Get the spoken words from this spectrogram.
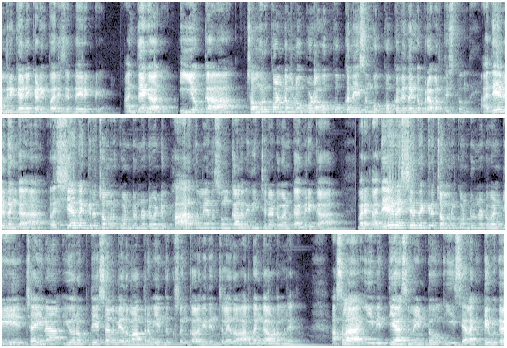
అమెరికానే కడిగి పారేశారు డైరెక్ట్గా అంతేకాదు ఈ యొక్క చమురు కొండంలో కూడా ఒక్కొక్క దేశం ఒక్కొక్క విధంగా ప్రవర్తిస్తుంది. అదే విధంగా రష్యా దగ్గర చమురు కొంటున్నటువంటి భారత్ మీద సుంకాలు విధించినటువంటి అమెరికా మరి అదే రష్యా దగ్గర చమురు కొంటున్నటువంటి చైనా యూరోప్ దేశాల మీద మాత్రం ఎందుకు సుంకాలు విధించలేదో అర్థం కావడం లేదు. అసలు ఈ వ్యత్యాసం ఏంటో ఈ సెలెక్టివ్గా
